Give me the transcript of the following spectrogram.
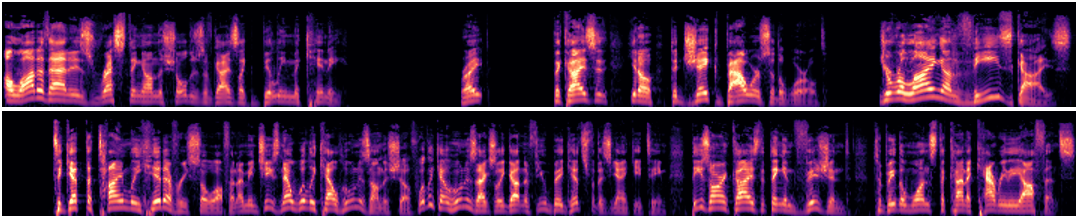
a lot of that is resting on the shoulders of guys like Billy McKinney, right? The guys that you know, the Jake Bauers of the world. You're relying on these guys to get the timely hit every so often. I mean, geez, now Willie Calhoun is on the shelf. Willie Calhoun has actually gotten a few big hits for this Yankee team. These aren't guys that they envisioned to be the ones to kind of carry the offense.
